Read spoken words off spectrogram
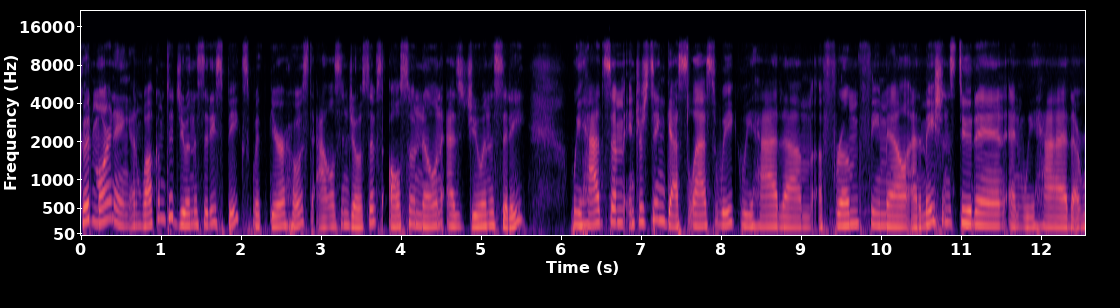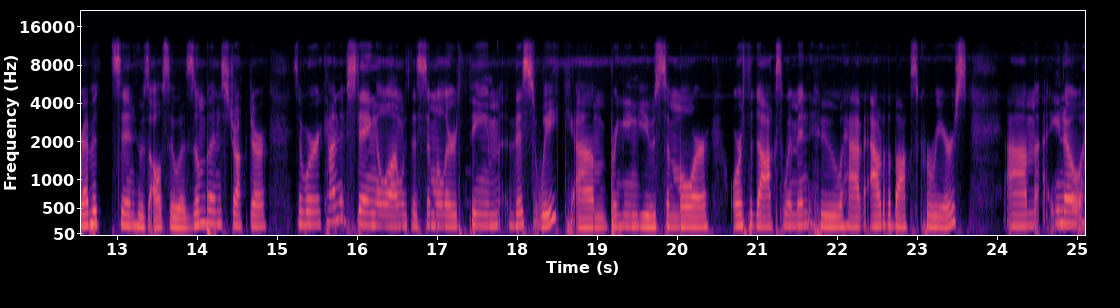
Good morning and welcome to Jew in the City Speaks with your host, Allison Josephs, also known as Jew in the City. We had some interesting guests last week. We had um, a frum female animation student, and we had a Rebbitzin who's also a Zumba instructor. So we're kind of staying along with a similar theme this week, um, bringing you some more Orthodox women who have out of the box careers. Um, you know,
